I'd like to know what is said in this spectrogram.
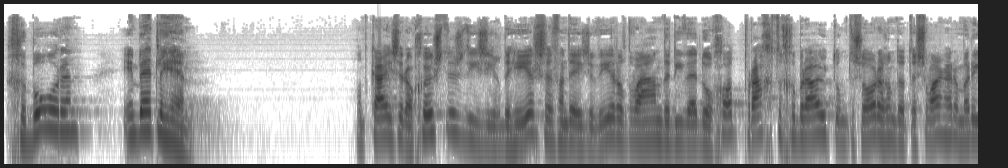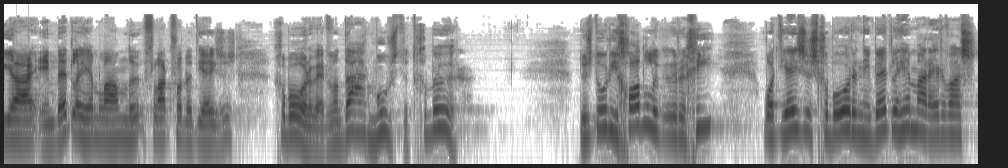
geboren in Bethlehem. Want keizer Augustus, die zich de heerser van deze wereld waande, die werd door God prachtig gebruikt om te zorgen dat de zwangere Maria in Bethlehem landde, vlak voordat Jezus geboren werd. Want daar moest het gebeuren. Dus door die goddelijke regie wordt Jezus geboren in Bethlehem, maar er was,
